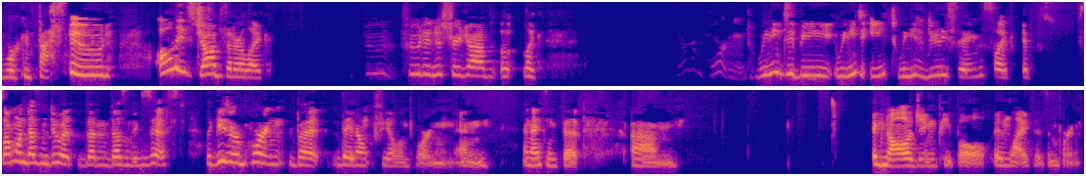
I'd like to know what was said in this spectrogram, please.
work in fast food all these jobs that are like food food industry jobs uh, like important. We need to be, we need to eat, we need to do these things. Like, if someone doesn't do it, then it doesn't exist. Like, these are important, but they don't feel important. And, and I think that, um, acknowledging people in life is important.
